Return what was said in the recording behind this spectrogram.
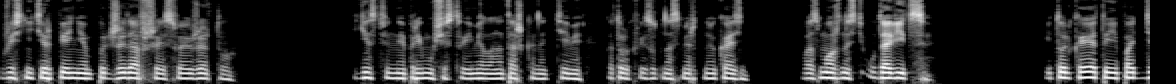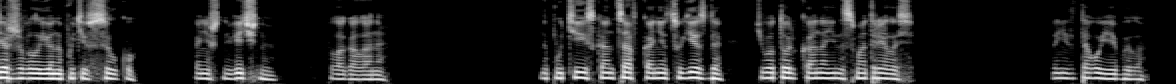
уже с нетерпением поджидавшая свою жертву. Единственное преимущество имела Наташка над теми, которых везут на смертную казнь — возможность удавиться. И только это и поддерживало ее на пути в ссылку. Конечно, вечную, как полагала она. На пути из конца в конец уезда, чего только она не насмотрелась. Да не до того ей было.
